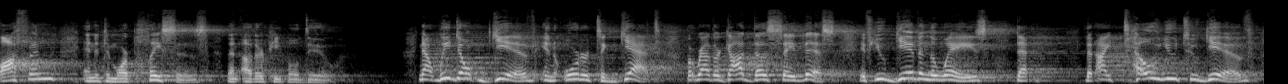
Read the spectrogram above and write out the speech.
often and into more places than other people do. Now, we don't give in order to get, but rather God does say this. If you give in the ways that that I tell you to give,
